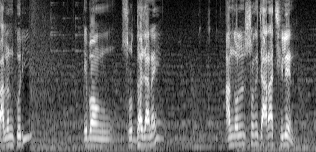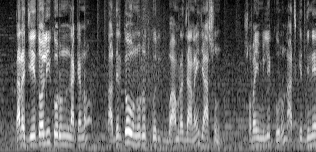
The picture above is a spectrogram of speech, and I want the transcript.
পালন করি এবং শ্রদ্ধা জানাই। আন্দোলনের সঙ্গে যারা ছিলেন, তারা যে দলই করুন না কেন, তাদেরকেও অনুরোধ করি, আমরা জানাই যে আসুন, সবাই মিলে করুন, আজকের দিনে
